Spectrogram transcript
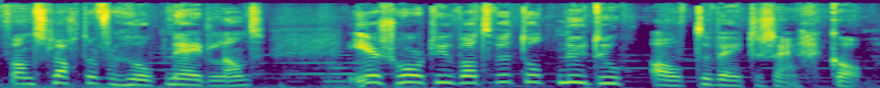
van Slachtofferhulp Nederland. Eerst hoort u wat we tot nu toe al te weten zijn gekomen.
